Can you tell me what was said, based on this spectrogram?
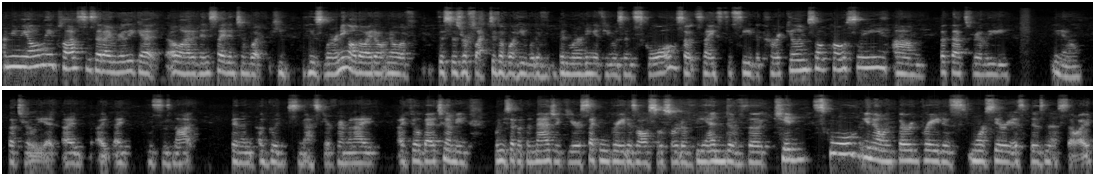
I mean, the only plus is that I really get a lot of insight into what he, he's learning, although I don't know if this is reflective of what he would have been learning if he was in school. So it's nice to see the curriculum so closely. Um, but that's really, you know, that's really it. I, I, I this has not been a good semester for him. And I, I feel bad too. I mean, when you said about the magic year, second grade is also sort of the end of the kid school, you know, and third grade is more serious business. So I,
